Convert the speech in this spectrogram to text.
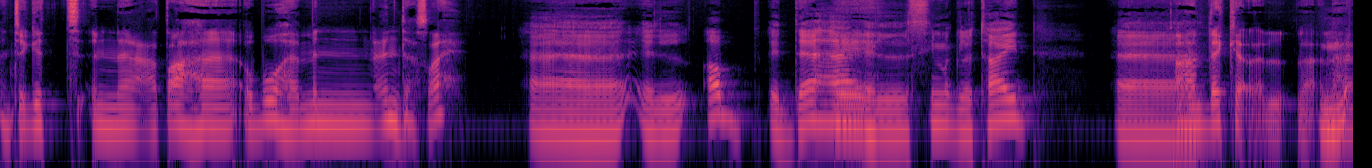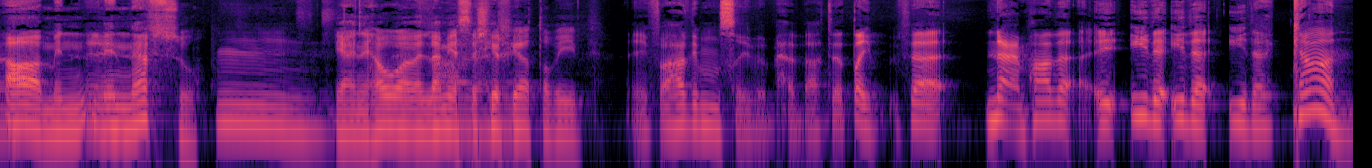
أنت قلت إن أعطاها أبوها من عنده صح؟ آه الأب إداها إيه. السيماجلوتايد آه, اتذكر لا. آه من إيه. من نفسه مم. يعني هو لم آه، يستشير يعني- فيها الطبيب إي، فهذه مصيبة بحد ذاتها طيب فنعم هذا إذا إذا إذا كان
